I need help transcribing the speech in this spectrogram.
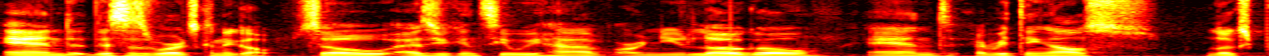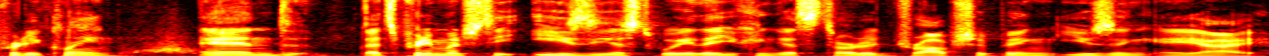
And this is where it's gonna go. So as you can see, we have our new logo and everything else looks pretty clean. And that's pretty much the easiest way that you can get started dropshipping using AI.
